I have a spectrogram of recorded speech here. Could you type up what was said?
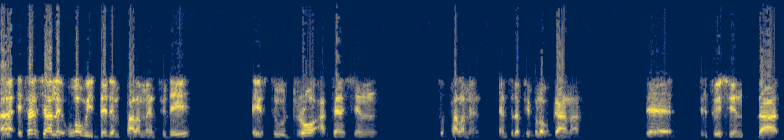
Uh, essentially, what we did in Parliament today is to draw attention to Parliament and to the people of Ghana the situation that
